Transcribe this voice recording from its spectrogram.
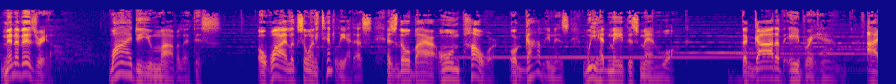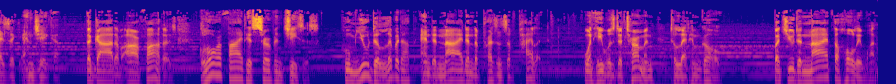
Men of Israel, why do you marvel at this? Or why look so intently at us as though by our own power or godliness we had made this man walk? The God of Abraham, Isaac, and Jacob, the God of our fathers, glorified his servant Jesus, whom you delivered up and denied in the presence of Pilate, when he was determined to let him go. But you denied the Holy One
